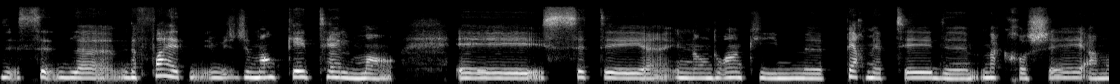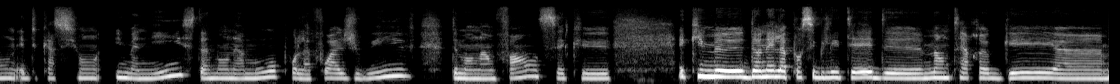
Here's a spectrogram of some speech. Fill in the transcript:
le, le je manquais tellement. Et c'était euh, un endroit qui me permettait de m'accrocher à mon éducation humaniste, à mon amour pour la foi juive de mon enfance et, que, et qui me donnait la possibilité de m'interroger, euh,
